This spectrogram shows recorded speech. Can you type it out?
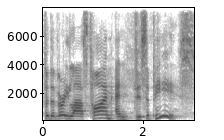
for the very last time and disappears.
